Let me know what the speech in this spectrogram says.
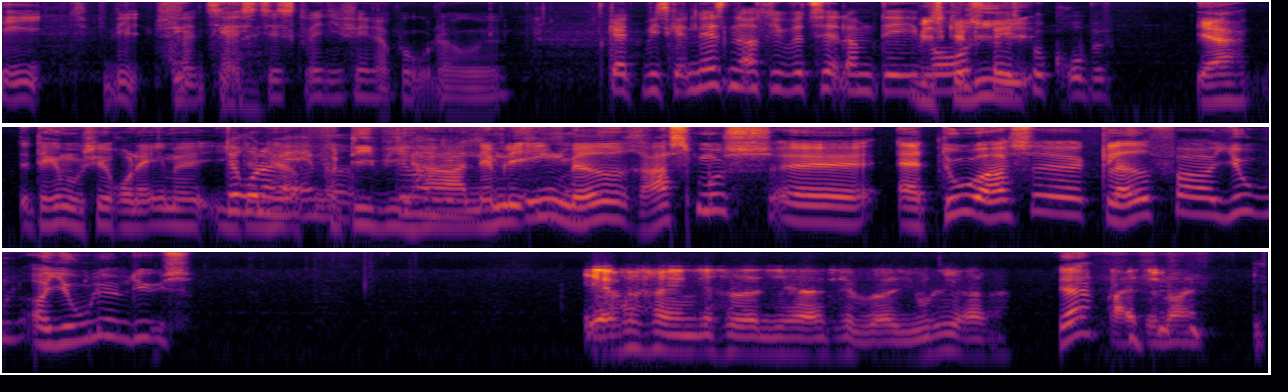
helt vildt fantastisk, hvad de finder på derude. Skal, vi skal næsten også lige fortælle om det i vores lige- Facebook-gruppe. Ja, det kan man måske runde af med i Det den her, fordi vi Det har nemlig en med, Rasmus. Øh, er du også glad for jul og julelys? Ja, for fanden, jeg sidder lige her og klipper julehjerter. Ja. Nej, det er løgn.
